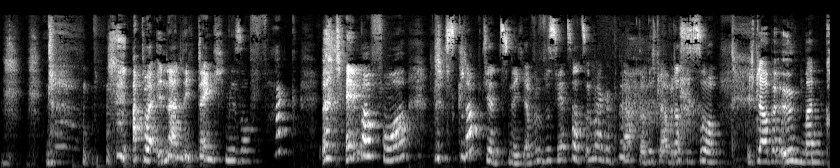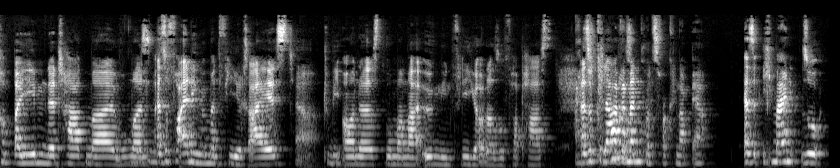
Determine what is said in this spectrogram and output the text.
Aber innerlich denke ich mir so, stell mal vor, das klappt jetzt nicht. Aber bis jetzt hat es immer geklappt und ich glaube, das ist so. Ich glaube, irgendwann kommt bei jedem der Tag mal, wo man, also vor allen Dingen, wenn man viel reist, Ja. to be honest, wo man mal irgendwie einen Flieger oder so verpasst. Also bin klar, wenn so man, kurz vor knapp, ja. also ich meine, so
